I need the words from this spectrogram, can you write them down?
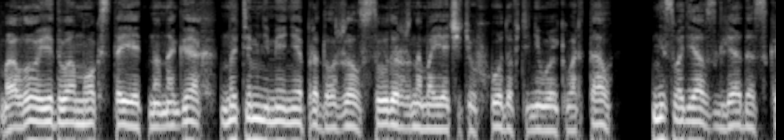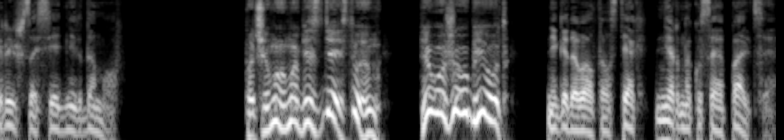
Малой едва мог стоять на ногах, но тем не менее продолжал судорожно маячить у входа в теневой квартал, не сводя взгляда с крыш соседних домов. «Почему мы бездействуем? Его же убьют!» — негодовал толстяк, нервно кусая пальцы.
